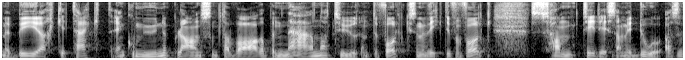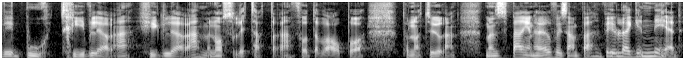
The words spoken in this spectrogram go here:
med byarkitekt, en kommuneplan som tar vare på nærnaturen til folk, som er viktig for folk, samtidig som vi, do, altså vi bor triveligere, hyggeligere, men også litt tettere for å ta vare på, på naturen. Mens Bergen Bergen Høyre eksempel, vil legge ned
